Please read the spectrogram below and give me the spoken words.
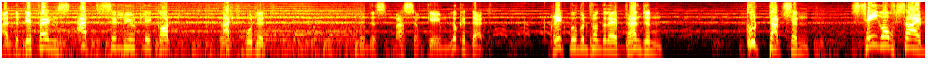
And the defense absolutely caught flat footed in this massive game. Look at that. Great movement from the left. Brandon. Good touch and staying offside.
